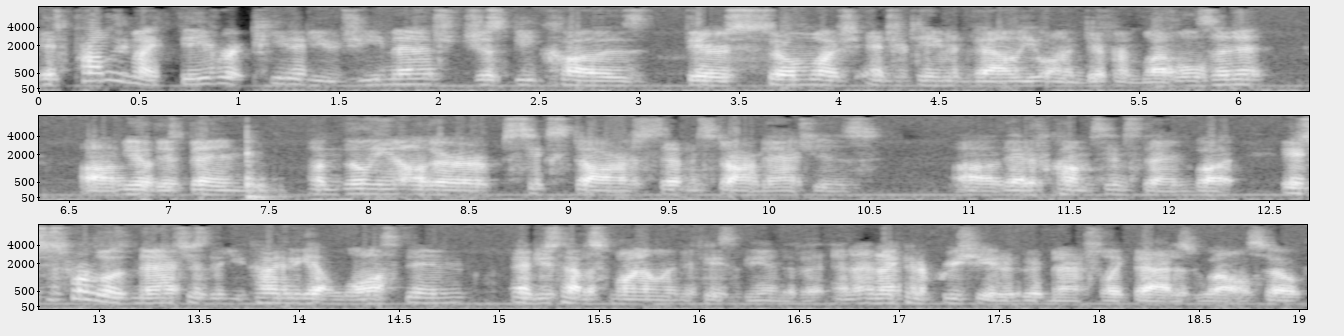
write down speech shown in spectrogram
it's probably my favorite PWG match just because there's so much entertainment value on different levels in it. Um, you know, there's been a million other six star, seven star matches uh, that have come since then, but it's just one of those matches that you kind of get lost in and just have a smile on your face at the end of it. And, and I can appreciate a good match like that as well. So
